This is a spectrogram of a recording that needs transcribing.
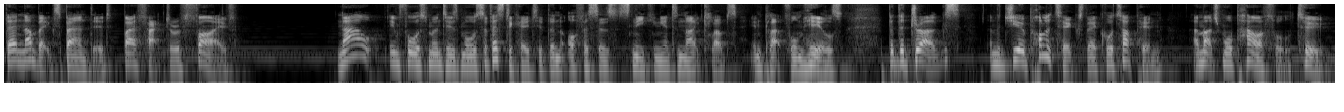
their number expanded by a factor of five. Now, enforcement is more sophisticated than officers sneaking into nightclubs in platform heels, but the drugs and the geopolitics they're caught up in are much more powerful, too.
